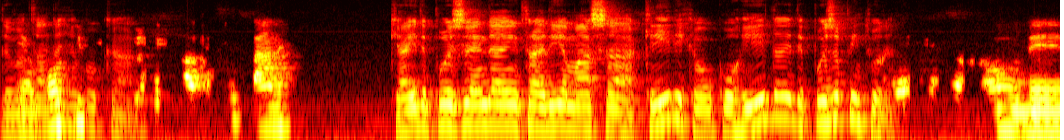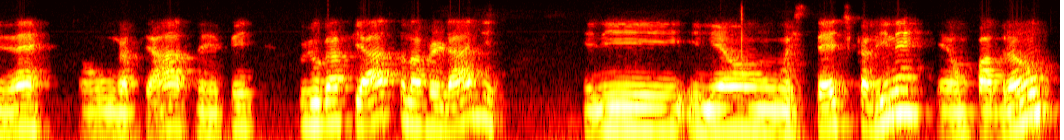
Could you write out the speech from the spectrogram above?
Levantada é e rebocada. Que, pintar, né? que aí depois ainda entraria massa acrílica ou corrida e depois a pintura. Ou, de, né, ou um grafiato, de repente. Porque o grafiato, na verdade, ele, ele é uma estética ali, né? É um padrão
